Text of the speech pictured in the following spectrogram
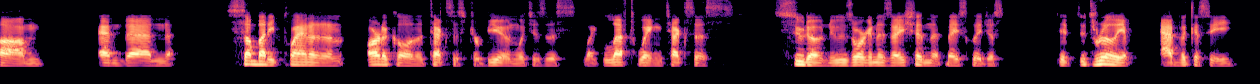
um, and then somebody planted an article in the Texas Tribune, which is this like left wing Texas pseudo news organization that basically just it, it's really a advocacy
